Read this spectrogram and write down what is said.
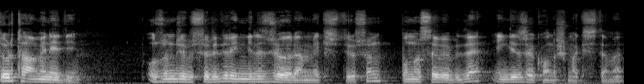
Dur tahmin edeyim. Uzunca bir süredir İngilizce öğrenmek istiyorsun. Bunun sebebi de İngilizce konuşmak istemen.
